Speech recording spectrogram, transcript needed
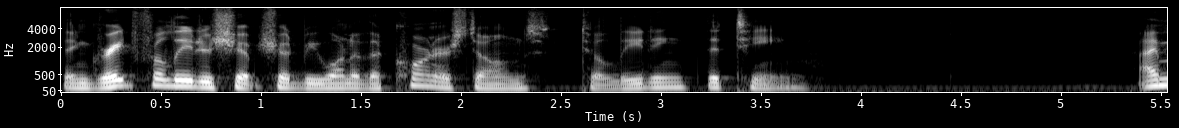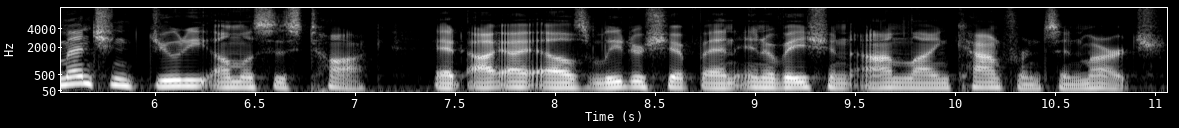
Then grateful leadership should be one of the cornerstones to leading the team. I mentioned Judy Umlas's talk at IIL's Leadership and Innovation Online Conference in March.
